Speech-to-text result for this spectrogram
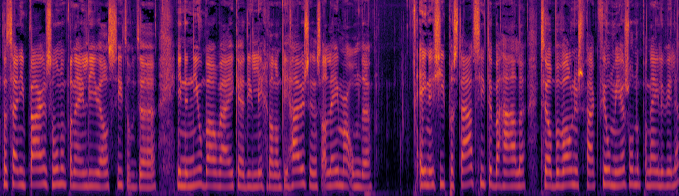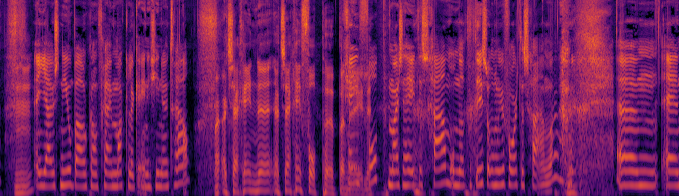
dat, zijn die paar zonnepanelen die je wel ziet op de, in de nieuwbouwwijken. Die liggen dan op die huizen en dat is alleen maar om de energieprestatie te behalen. Terwijl bewoners vaak veel meer zonnepanelen willen. Mm -hmm. En juist nieuwbouw kan vrij makkelijk energie-neutraal. Maar het zijn geen, uh, het zijn geen FOP-panelen. Geen FOP, maar ze heten schaam omdat het is om je voor te schamen. um, en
